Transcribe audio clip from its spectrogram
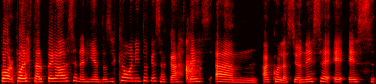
por, por estar pegado a esa energía. Entonces, qué bonito que sacaste a colación ese, e, es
